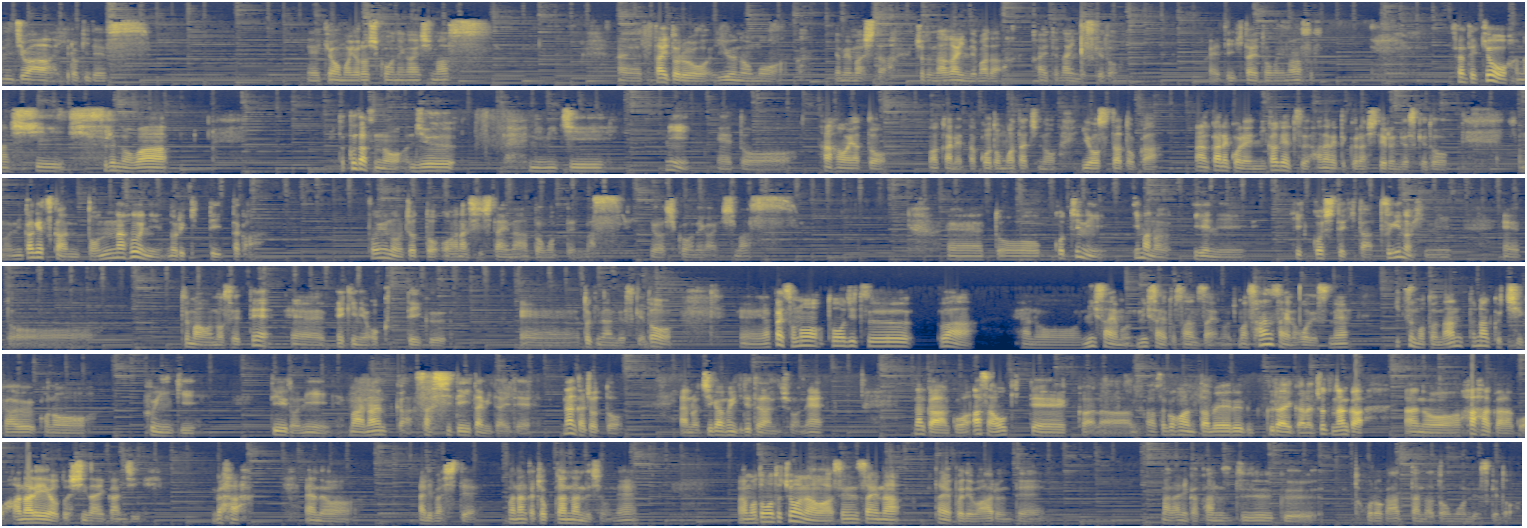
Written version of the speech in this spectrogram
こんにちは、ひろきです、えー今日もよろしくお願いします、えータイトルを言うのもやめました。ちょっと長いんでまだ変えてないんですけど、変えていきたいと思います。さて、今日お話しするのは、9月の12日に、えっ、と、母親と別れた子供たちの様子だとか、まあかれこれ2ヶ月離れて暮らしてるんですけど、その2ヶ月間どんな風に乗り切っていったか、というのをちょっとお話ししたいなと思っています。よろしくお願いします。えっ、と、こっちに、今の家に引っ越してきた次の日に、えっ、と、妻を乗せて、えー駅に送っていく、えー時なんですけど、えーやっぱりその当日は、あの、2歳も、2歳と3歳の、まあ3歳の方ですね。いつもとなんとなく違う、この雰囲気っていうのに、まあなんか察していたみたいで、なんかちょっと、あの、違う雰囲気出てたんでしょうね。なんか、こう、朝起きてから、朝ごはん食べるぐらいから、ちょっとなんか、あの、母からこう、離れようとしない感じが、あの、ありまして、まあなんか直感なんでしょうね。まもともと長男は繊細なタイプではあるんで、まあ何か感じづくところがあったんだと思うんですけど。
